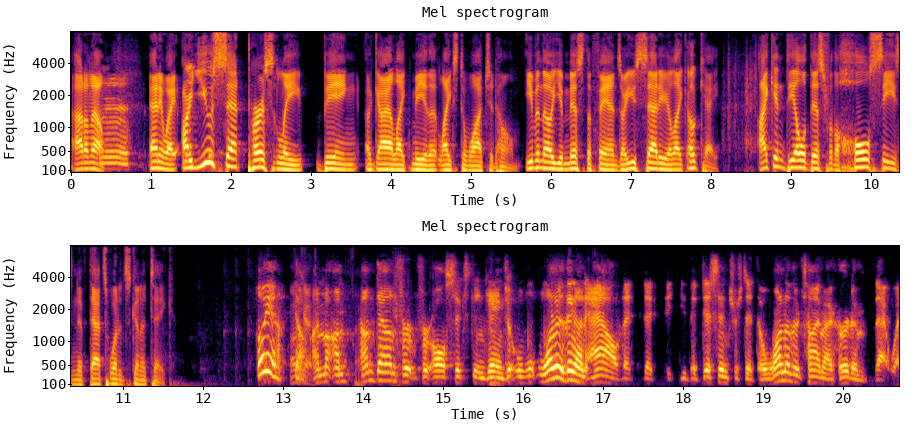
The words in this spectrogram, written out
I don't know. Anyway, are you set personally being a guy like me that likes to watch at home? Even though you miss the fans, are you set or you're like, okay, I can deal with this for the whole season if that's what it's going to take? Oh yeah, Okay. no, I'm I'm I'm down for, for all 16 games. One other thing on Al that that that disinterested. The one other time I heard him that way,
